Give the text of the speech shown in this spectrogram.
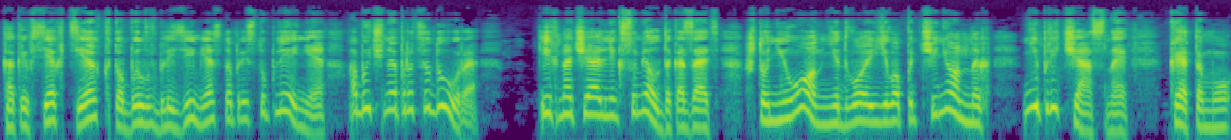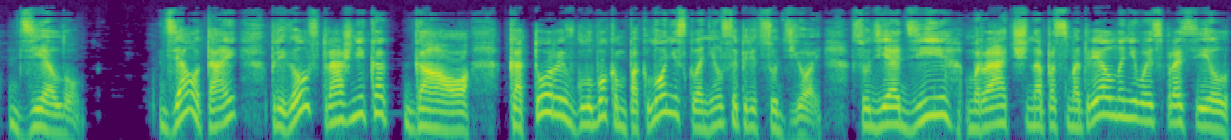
как и всех тех, кто был вблизи места преступления. Обычная процедура. Их начальник сумел доказать, что ни он, ни двое его подчиненных не причастны к этому делу. Дзяо Тай привел стражника Гао, который в глубоком поклоне склонился перед судьей. Судья Ди мрачно посмотрел на него и спросил,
